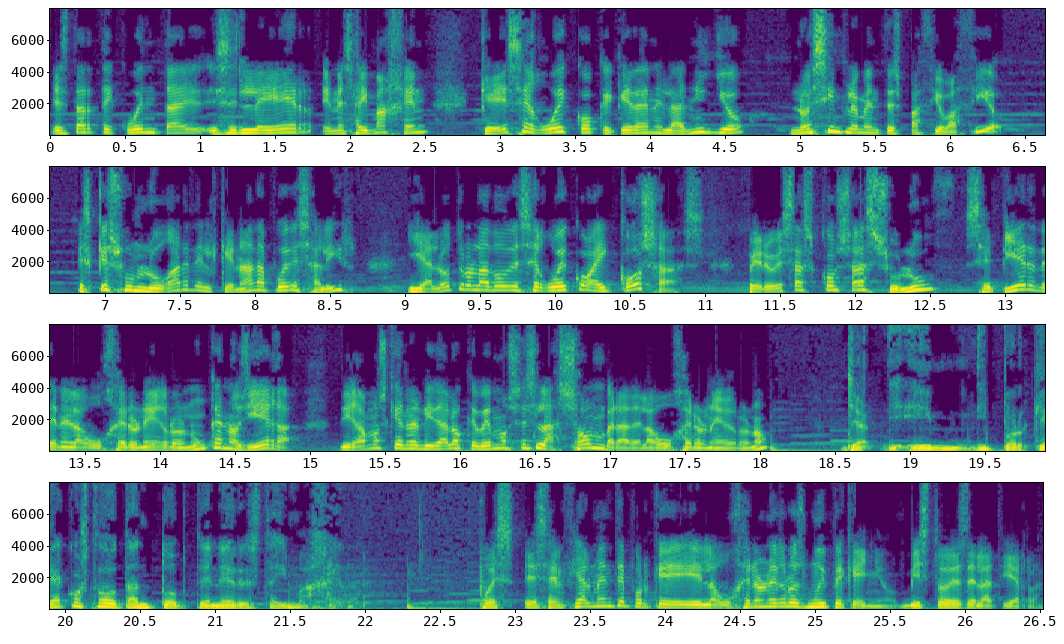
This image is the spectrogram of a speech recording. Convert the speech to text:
es darte cuenta, es leer en esa imagen que ese hueco que queda en el anillo no es simplemente espacio vacío, es que es un lugar del que nada puede salir. Y al otro lado de ese hueco hay cosas, pero esas cosas, su luz, se pierde en el agujero negro, nunca nos llega. Digamos que en realidad lo que vemos es la sombra del agujero negro, ¿no? Ya, ¿y, y por qué ha costado tanto obtener esta imagen? Pues esencialmente porque el agujero negro es muy pequeño, visto desde la Tierra.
